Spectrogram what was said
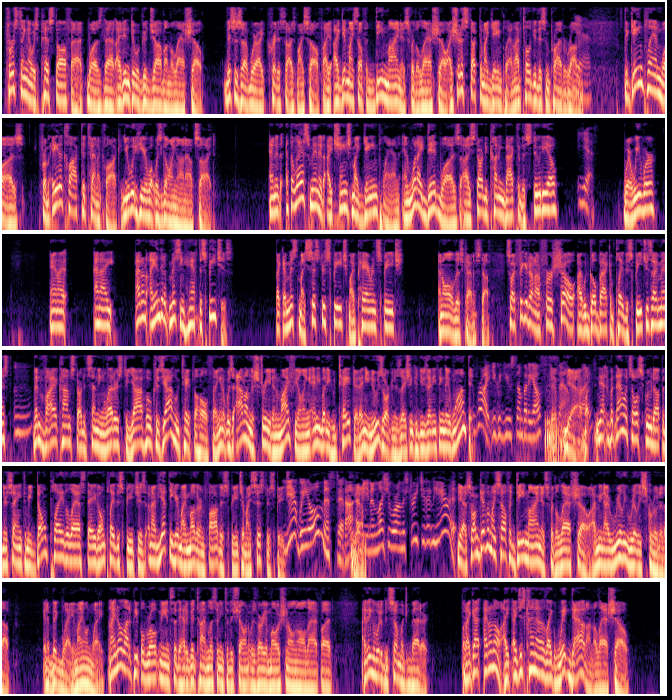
First thing I was pissed off at was that I didn't do a good job on the last show. This is uh, where I criticize myself. I, I give myself a D minus for the last show. I should have stuck to my game plan. And I've told you this in private, Robin. Yeah. The game plan was from 8 o'clock to 10 o'clock, you would hear what was going on outside. And at, the last minute, I changed my game plan. And what I did was I started cutting back to the studio Yes. where we were. And I, and I, I don't know, I ended up missing half the speeches. Like I missed my sister's speech, my parents' speech, and all this kind of stuff. So I figured on our first show, I would go back and play the speeches I missed. Mm-hmm. Then Viacom started sending letters to Yahoo, because Yahoo taped the whole thing, and it was out on the street. And in my feeling, anybody who taped it, any news organization, could use anything they wanted. Right. You could use somebody else's Yeah, sound, yeah, right? but yeah, but now it's all screwed up, and they're saying to me, "Don't play the last day, don't play the speeches." And I've yet to hear my mother and father's speech and my sister's speech. Yeah, we all missed it. I, Yeah. I mean, unless you were on the street, you didn't hear it. Yeah, so I'm giving myself a D minus for the last show. I mean, I really, really screwed it up in a big way, in my own way. And I know a lot of people wrote me and said they had a good time listening to the show and it was very emotional and all that, but I think it would have been so much better. But I got, I don't know, I, I just kind of like wigged out on the last show.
